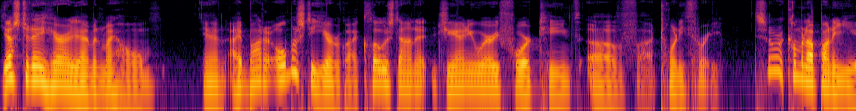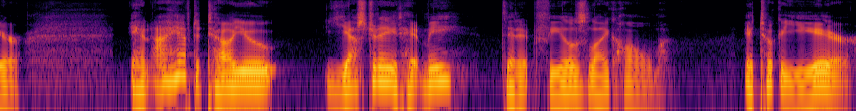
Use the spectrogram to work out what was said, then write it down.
Yesterday, here I am in my home and I bought it almost a year ago. I closed on it January 14th of uh, 23. So we're coming up on a year. And I have to tell you, yesterday it hit me that it feels like home. It took a year.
